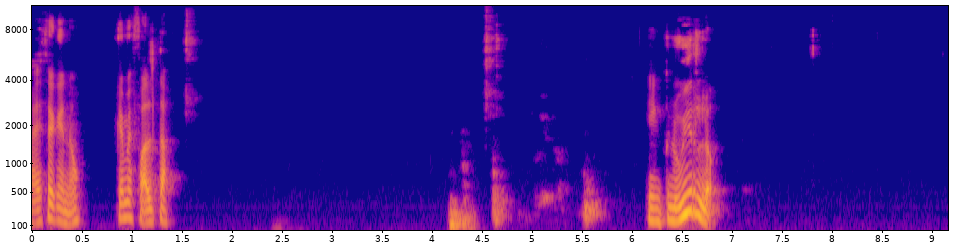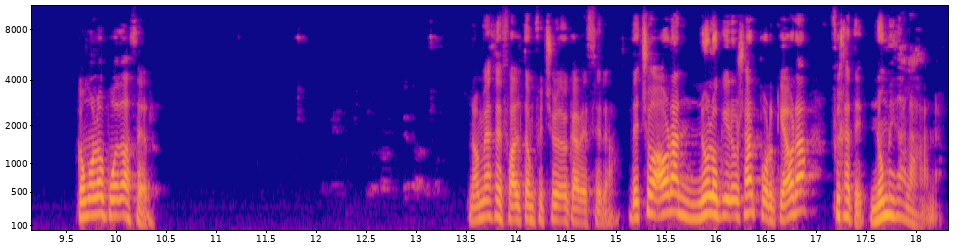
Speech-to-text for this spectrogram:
Parece que no. ¿Qué me falta? Incluirlo. ¿Cómo lo puedo hacer? No me hace falta un fichero de cabecera. De hecho, ahora no lo quiero usar porque ahora, fíjate, no me da la gana.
